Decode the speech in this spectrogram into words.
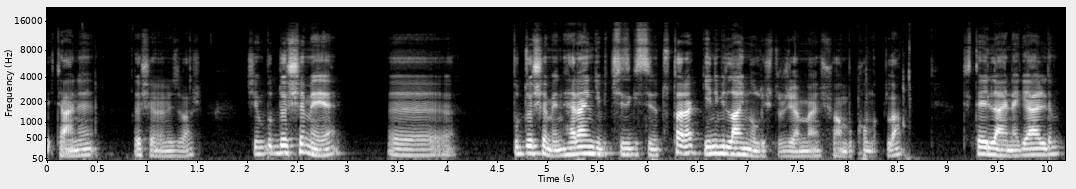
Bir tane döşememiz var. Şimdi bu döşemeye e, bu döşemenin herhangi bir çizgisini tutarak yeni bir line oluşturacağım ben şu an bu komutla. Detail line'e geldim.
